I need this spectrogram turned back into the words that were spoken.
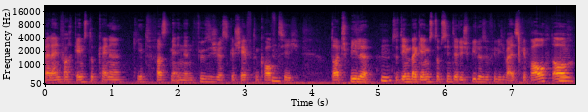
weil einfach GameStop keiner geht fast mehr in ein physisches Geschäft und kauft mhm. sich dort Spiele. Mhm. Zudem bei GameStop sind ja die Spiele, soviel ich weiß, gebraucht auch. Mhm.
